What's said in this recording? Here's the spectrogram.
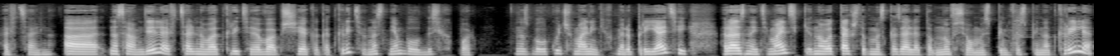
официально. А на самом деле официального открытия вообще как открытия у нас не было до сих пор. У нас было куча маленьких мероприятий, разные тематики, но вот так, чтобы мы сказали о том, ну все, мы спин for спин открыли,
